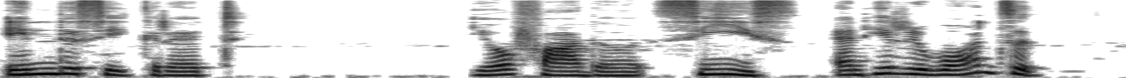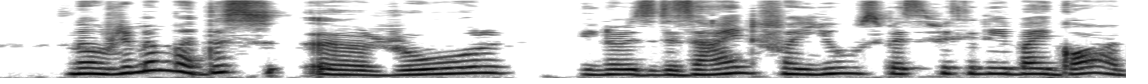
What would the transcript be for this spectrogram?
in the secret your Father sees and He rewards it. Now remember, this uh, role, you know, is designed for you specifically by God.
